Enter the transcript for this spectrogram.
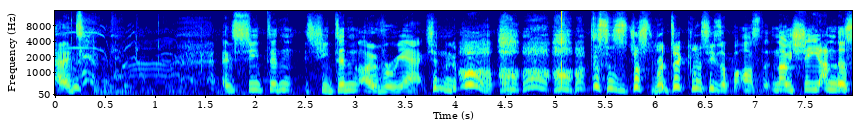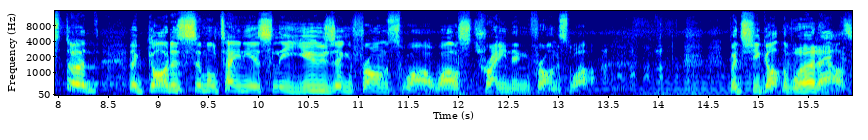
and and she didn't she didn't overreact. She didn't go, oh, oh, oh, this is just ridiculous. He's a pastor. No, she understood that God is simultaneously using Francois whilst training Francois. But she got the word out.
